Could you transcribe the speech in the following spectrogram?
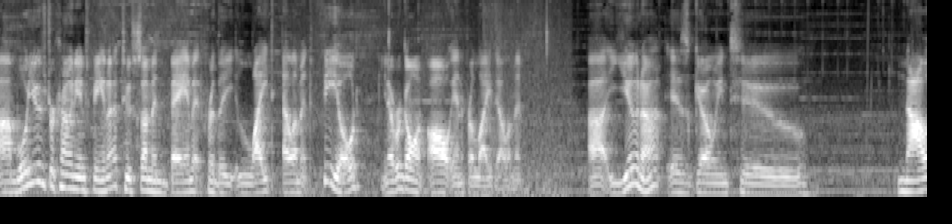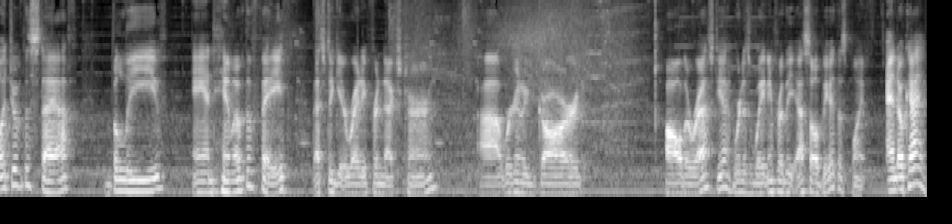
Um, we'll use Draconian Fina to summon Bahamut for the Light Element field. You know, we're going all in for Light Element. Uh, Yuna is going to knowledge of the staff, believe, and hymn of the faith. That's to get ready for next turn. Uh, we're going to guard all the rest. Yeah, we're just waiting for the SLB at this point. And okay,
